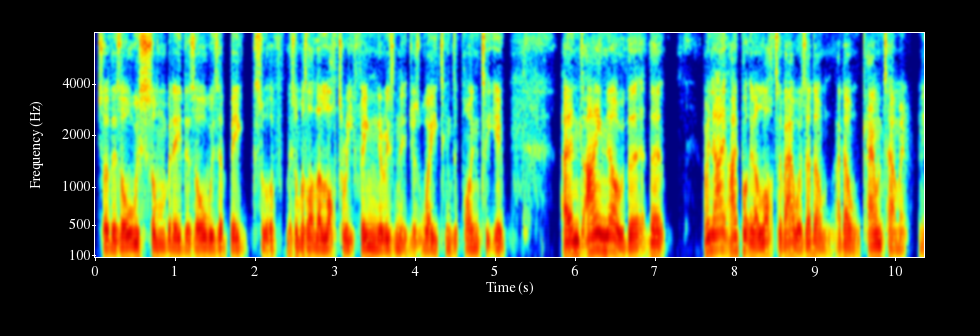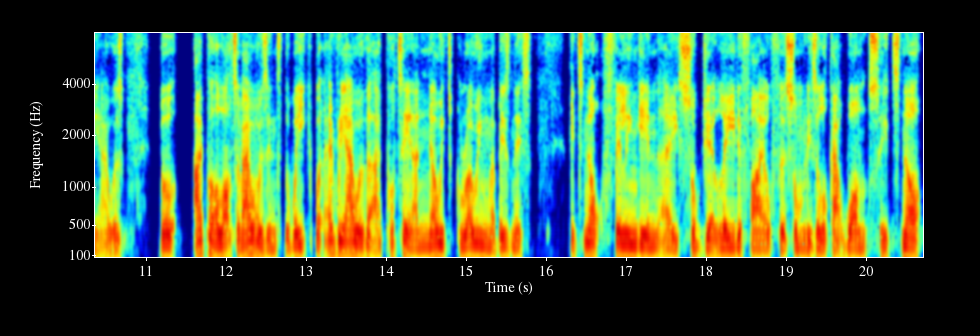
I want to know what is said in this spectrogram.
So there's always somebody, there's always a big sort of, it's almost like the lottery finger, isn't it? Just waiting to point at you. And I know that, that I mean, I, I put in a lot of hours. I don't I don't count how many hours, but I put a lot of hours into the week. But every hour that I put in, I know it's growing my business. It's not filling in a subject leader file for somebody to look at once. It's not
